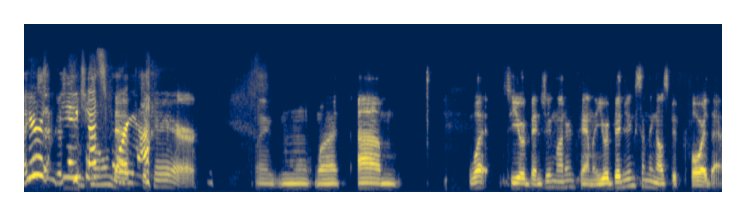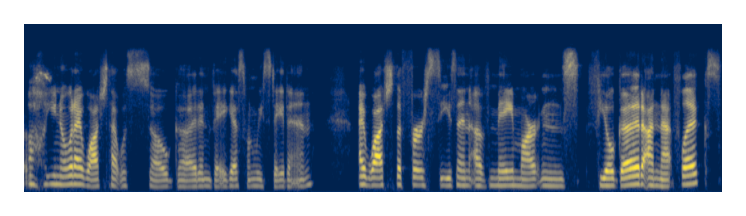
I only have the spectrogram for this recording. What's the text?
I Here's guess I'm just VHS too for ya. to care. Like mm, what? Um, what? So you were binging Modern Family. You were binging something else before that. Oh, you know what I watched that was so good in Vegas when we stayed in? I watched the first season of Mae Martin's Feel Good on Netflix.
